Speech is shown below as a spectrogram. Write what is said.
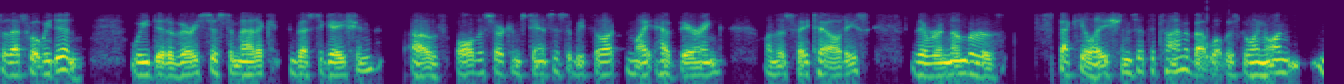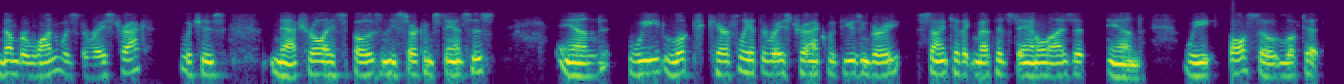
So that's what we did. We did a very systematic investigation of all the circumstances that we thought might have bearing on those fatalities. There were a number of speculations at the time about what was going on. Number one was the racetrack, which is natural, I suppose, in these circumstances. And we looked carefully at the racetrack with using very scientific methods to analyze it. And we also looked at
